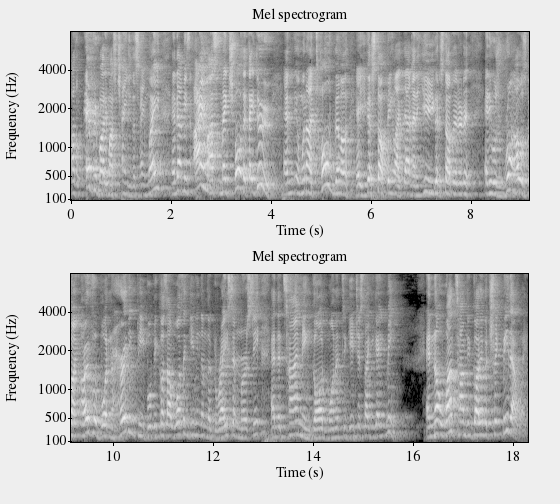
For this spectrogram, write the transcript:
I thought everybody must change in the same way, and that means I must make sure that they do. And, and when I told them, oh, hey, you got to stop being like that, man, and you, you got to stop it, and it was wrong. I was going overboard and hurting people because I wasn't giving them the grace and mercy and the timing God wanted to give, just like He gave me. And not one time did God ever trick me that way.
